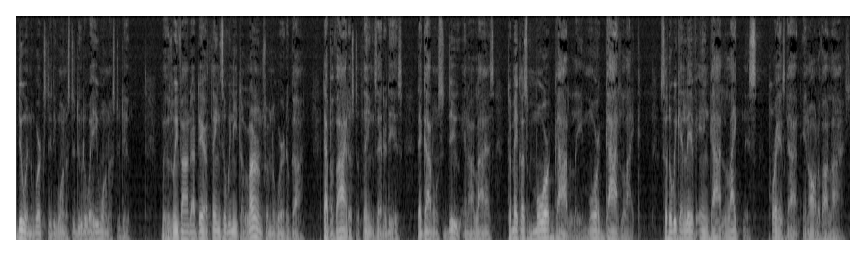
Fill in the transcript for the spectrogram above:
doing the works that He wants us to do the way He wants us to do. Because we found out there are things that we need to learn from the Word of God that provide us the things that it is that God wants to do in our lives to make us more godly, more godlike, so that we can live in God likeness, praise God, in all of our lives.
